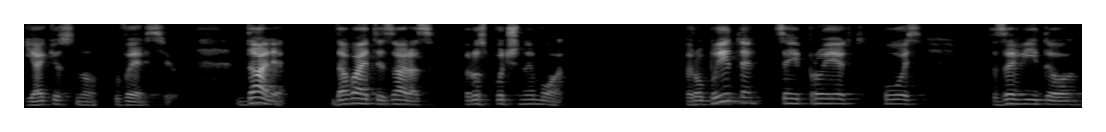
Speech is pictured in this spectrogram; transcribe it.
якісну версію. Далі, давайте зараз розпочнемо робити цей проєкт ось за відео,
